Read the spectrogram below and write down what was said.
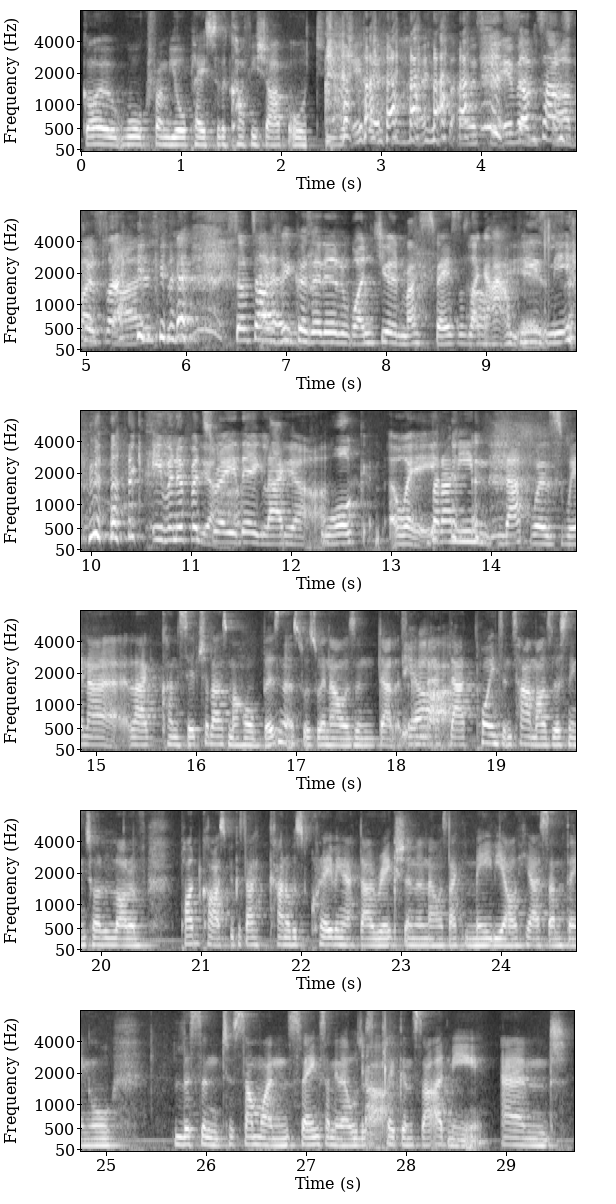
go walk from your place to the coffee shop or to wherever it was. I was forever Sometimes because like sometimes And- because I didn't want you in my space, I was like, Oh, ah, please yes. leave. like, even if it's Yeah. raining, like Yeah. walk away. But I mean, that was when I like conceptualized my whole business was when I was in Dallas. And Yeah. at that point in time, I was listening to a lot of podcasts because I kind of was craving that direction, and I was like, maybe I'll hear something or listen to someone saying something that will just Yeah. click inside me, and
